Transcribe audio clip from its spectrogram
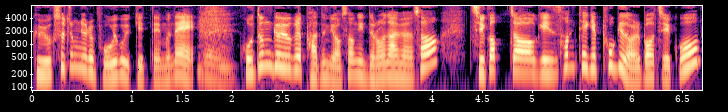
교육 수준률을 보이고 있기 때문에 네. 고등 교육을 받은 여성이 늘어나면서 직업적인 선택의 폭이 넓어지고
